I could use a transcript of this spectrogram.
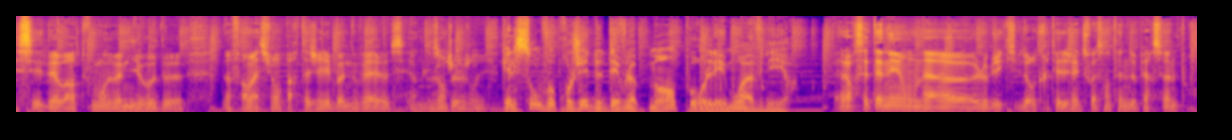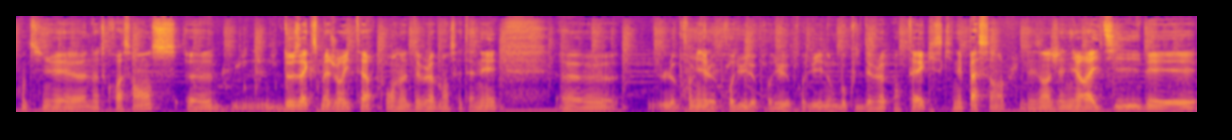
c'est d'avoir tout le monde au même niveau d'information, partager les bonnes nouvelles, c'est un de nos enjeux aujourd'hui. Quels sont vos projets de développement pour les mois à venir? Alors cette année, on a euh, l'objectif de recruter déjà une soixantaine de personnes pour continuer euh, notre croissance. Euh, deux axes majoritaires pour notre développement cette année. le premier, le produit, le produit, le produit, donc beaucoup de développement tech, ce qui n'est pas simple. Des ingénieurs IT, des,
